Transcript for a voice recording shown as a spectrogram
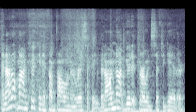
And I don't mind cooking if I'm following a recipe, but I'm not good at throwing stuff together.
